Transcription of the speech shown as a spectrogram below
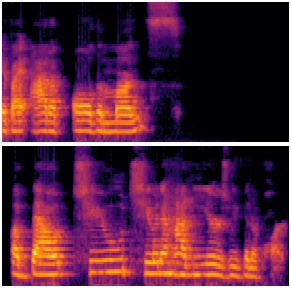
if I add up all the months, about two, two and a half Mhm. years we've been apart.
